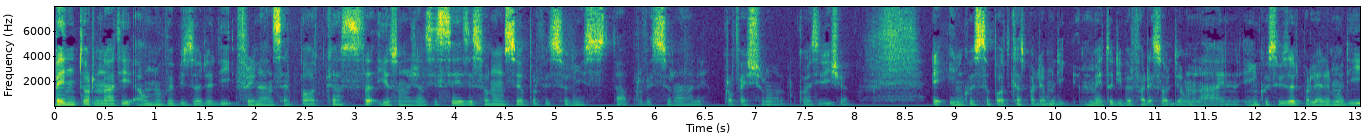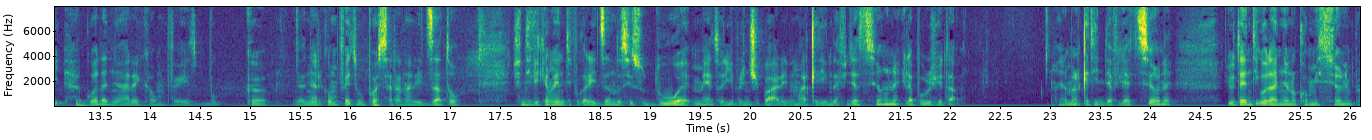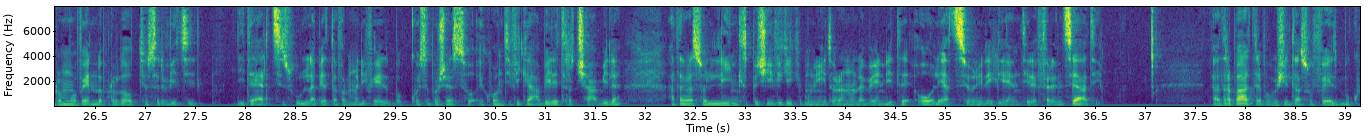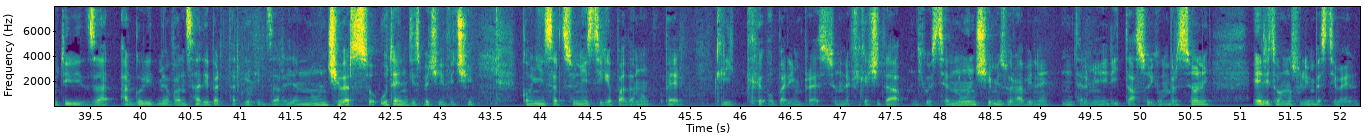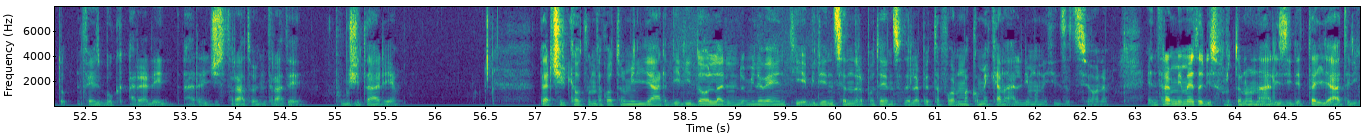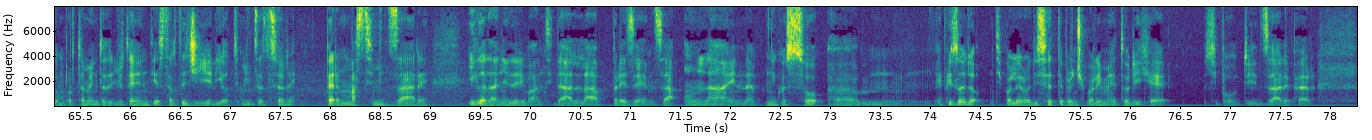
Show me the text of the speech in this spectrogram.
Bentornati a un nuovo episodio di Freelancer Podcast. Io sono Gian Sissesi, sono un SEO professionista, professionale, professional, come si dice. E in questo podcast parliamo di metodi per fare soldi online. in questo episodio parleremo di guadagnare con Facebook. Guadagnare con Facebook può essere analizzato scientificamente focalizzandosi su due metodi principali, il marketing di affiliazione e la pubblicità. Nel marketing di affiliazione gli utenti guadagnano commissioni promuovendo prodotti o servizi di terzi sulla piattaforma di Facebook. Questo processo è quantificabile e tracciabile attraverso link specifici che monitorano le vendite o le azioni dei clienti referenziati. D'altra parte, la pubblicità su Facebook utilizza algoritmi avanzati per targetizzare gli annunci verso utenti specifici, con gli inserzionisti che pagano per click o per impression. L'efficacità di questi annunci è misurabile in termini di tasso di conversioni e ritorno sull'investimento. Facebook ha registrato entrate pubblicitarie per circa 84 miliardi di dollari nel 2020, evidenziando la potenza della piattaforma come canale di monetizzazione. Entrambi i metodi sfruttano analisi dettagliate di comportamento degli utenti e strategie di ottimizzazione per massimizzare i guadagni derivanti dalla presenza online. In questo um, episodio ti parlerò di sette principali metodi che si può utilizzare per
